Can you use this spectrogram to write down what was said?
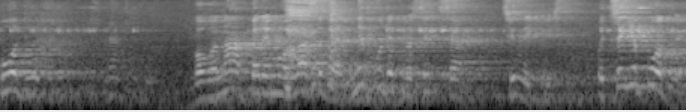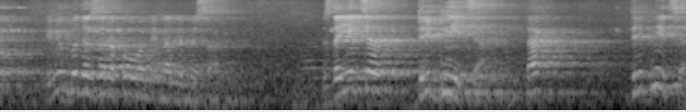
Подвиг. Бо вона перемогла себе, не буде краситися цілий піст. Оце є подвиг, і він буде зарахований на небесах. Здається, дрібниця. Так? Дрібниця.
